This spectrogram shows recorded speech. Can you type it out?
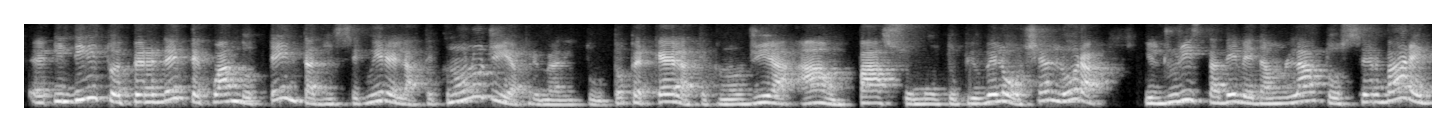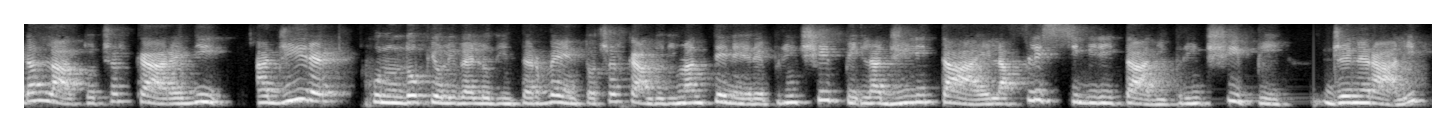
Eh, il diritto è perdente quando tenta di inseguire la tecnologia, prima di tutto, perché la tecnologia ha un passo molto più veloce, allora il giurista deve da un lato osservare e dall'altro cercare di agire con un doppio livello di intervento, cercando di mantenere principi, l'agilità e la flessibilità di principi generali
